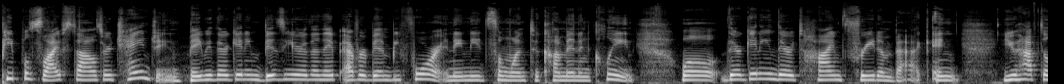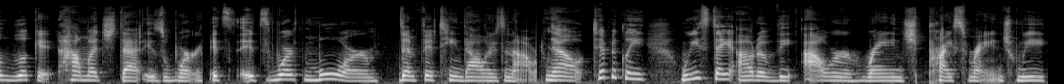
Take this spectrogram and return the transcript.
people's lifestyles are changing. Maybe they're getting busier than they've ever been before and they need someone to come in and clean. Well, they're getting their time freedom back and you have to look at how much that is worth. It's it's worth more than $15 an hour. Now, typically we stay out of the hour range price range. We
